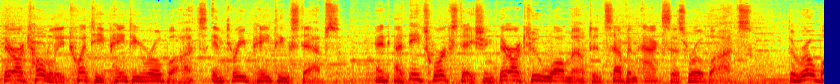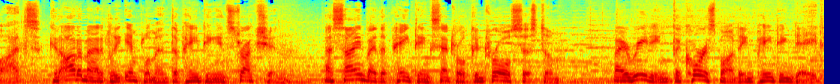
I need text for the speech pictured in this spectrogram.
There are totally 20 painting robots in three painting steps, and at each workstation there are two wall-mounted 7-axis robots. The robots can automatically implement the painting instruction assigned by the painting central control system by reading the corresponding painting date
